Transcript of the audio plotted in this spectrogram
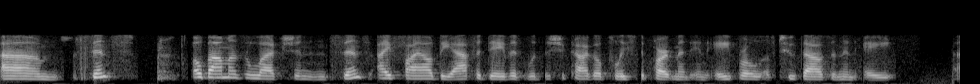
Um, since Obama's election, and since I filed the affidavit with the Chicago Police Department in April of 2008, uh,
